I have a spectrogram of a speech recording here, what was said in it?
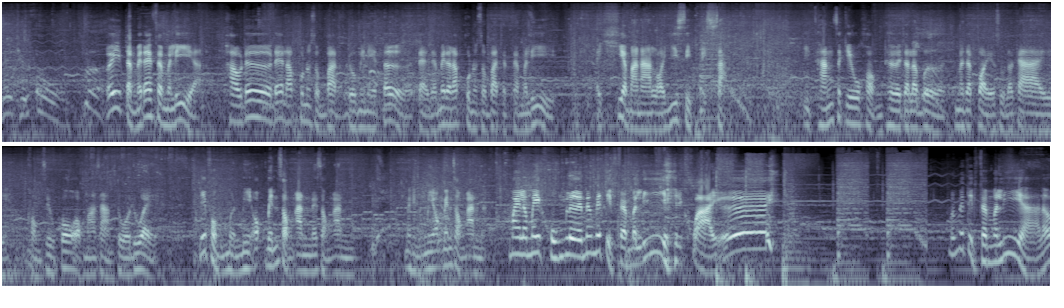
They can all burn. เอ้ย แต่ไม่ได้ Family อะ Powder ได้รับคุณสมบัติ Dominator แต่จะไม่ได้รับคุณสมบัติจาก Family ไอ้เขี้ยมานาน120 ไอ้สัตว์อีกทั้งสกิลของเธอจะระเบิด มันจะปล่อยอสุรกายของซิลโกออกมา 3 ตัวด้วย นี่ผมเหมือนมีออกเมนต์สองอันใน 2 อันไม่ถึงมีออกเมนต์สองอันอะไม่แล้วไม่คุ้มเลยแม่งไม่ติด Family ไอ้ขวายเอ้ยมันไม่ติด Family อะ แล้ว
